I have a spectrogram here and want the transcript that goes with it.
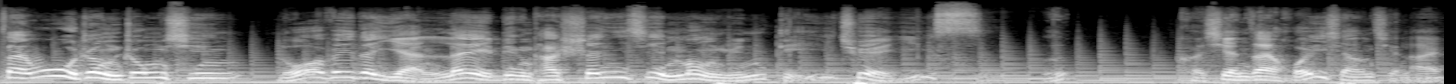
在物证中心，罗非的眼泪令他深信孟云的确已死。可现在回想起来，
